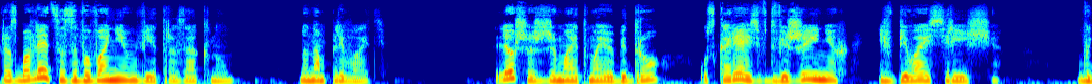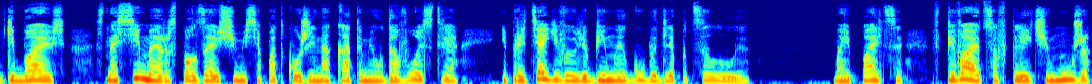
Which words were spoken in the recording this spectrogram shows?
разбавляется завыванием ветра за окном. Но нам плевать. Лёша сжимает мое бедро, ускоряясь в движениях и вбиваясь резче. Выгибаюсь, сносимая расползающимися под кожей накатами удовольствия, и притягиваю любимые губы для поцелуя. Мои пальцы впиваются в плечи мужа,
